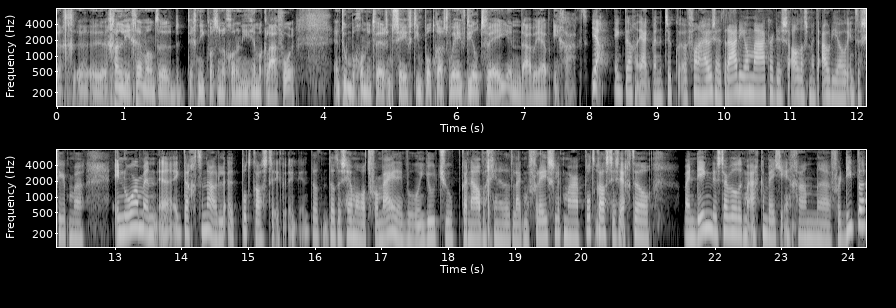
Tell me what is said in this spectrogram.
uh, gaan liggen. Want de techniek was er nog gewoon niet helemaal klaar voor. En toen begon in 2017 podcast Wave deel 2 en daar ben jij op ingehaakt. Ja, ik dacht, ja, ik ben natuurlijk van huis uit radiomaker, dus alles met audio interesseert me enorm. En uh, ik dacht, nou, het podcast, ik, ik, dat, dat is helemaal wat voor mij. Ik wil een YouTube-kanaal beginnen, dat lijkt me vreselijk. Maar podcast is echt wel mijn ding. Dus daar wilde ik me eigenlijk een beetje in gaan uh, verdiepen.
